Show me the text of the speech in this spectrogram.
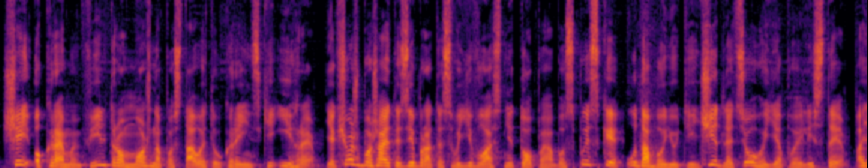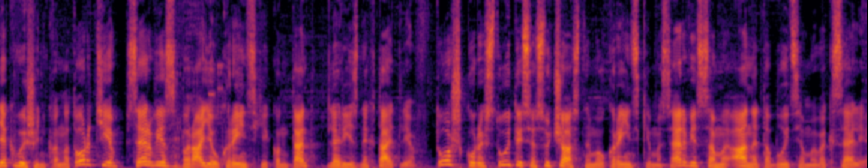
Ще й окремим фільтром можна поставити українські ігри. Якщо ж бажаєте зібрати свої власні топи або списки, у WTG для цього є плейлісти. А як вишенька на торті, сервіс збирає український контент для різних тайтлів. Тож користуйтеся сучасними українськими сервісами, а не таблицями в Excel.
